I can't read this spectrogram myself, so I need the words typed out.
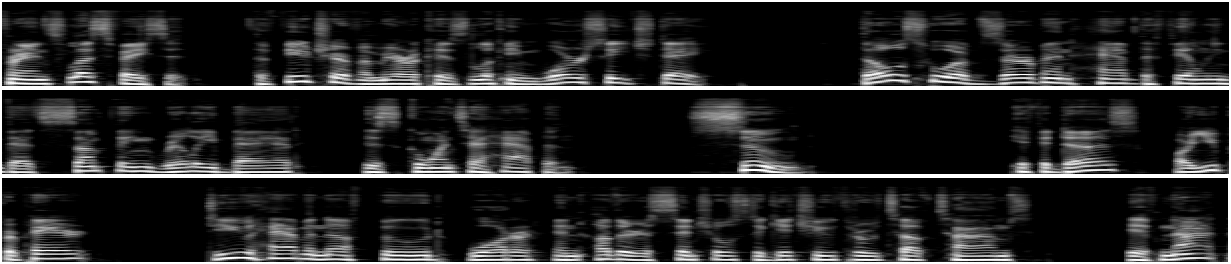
Friends, let's face it, the future of America is looking worse each day. Those who are observant have the feeling that something really bad is going to happen soon. If it does, are you prepared? Do you have enough food, water, and other essentials to get you through tough times? If not,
